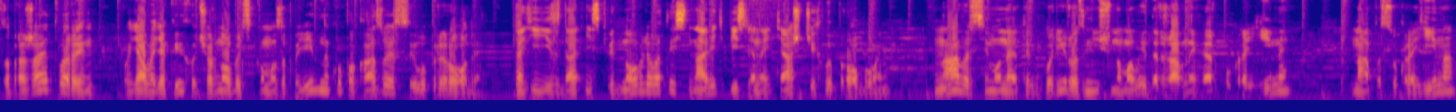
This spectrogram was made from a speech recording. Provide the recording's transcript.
зображає тварин, поява яких у Чорнобильському заповіднику показує силу природи та її здатність відновлюватись навіть після найтяжчих випробувань. На аверсі монети вгорі розміщено малий державний герб України, напис Україна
